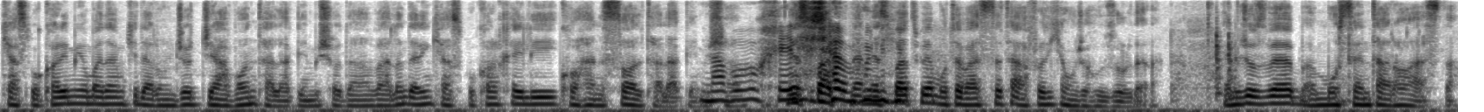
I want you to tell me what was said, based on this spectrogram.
کسب و کاری می اومدم که در اونجا جوان تلقی می شدم و الان در این کسب و کار خیلی کهنسال تلقی می شدم خیلی نسبت, نسبت به متوسط افرادی که اونجا حضور دارن. یعنی جزو مسنترها هستم.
